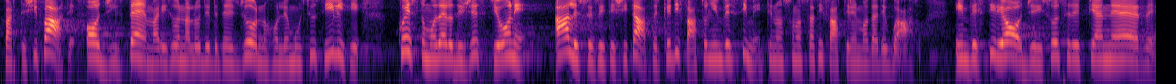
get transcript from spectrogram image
partecipate. Oggi il tema ritorna all'ordine del giorno con le multi-utility. Questo modello di gestione ha le sue criticità perché di fatto gli investimenti non sono stati fatti nel modo adeguato e investire oggi risorse del PNR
